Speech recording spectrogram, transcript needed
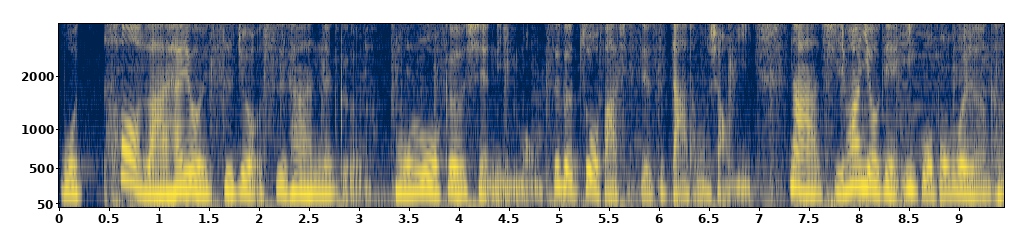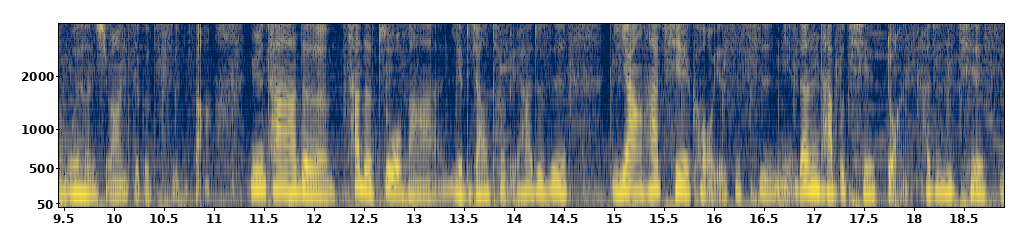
我后来还有一次就有试看那个摩洛哥咸柠檬，这个做法其实也是大同小异。那喜欢有点异国风味的人可能会很喜欢这个吃法，因为它的它的做法也比较特别，它就是。一样，它切口也是四面，但是它不切断，它就是切四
